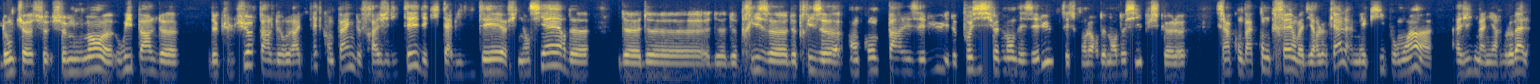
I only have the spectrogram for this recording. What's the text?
Donc, ce, ce, mouvement, oui, parle de, de culture parle de ruralité, de campagne, de fragilité, d'équitabilité financière, de, de, de, prise, de prise en compte par les élus et de positionnement des élus. C'est ce qu'on leur demande aussi, puisque c'est un combat concret, on va dire local, mais qui, pour moi, agit de manière globale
